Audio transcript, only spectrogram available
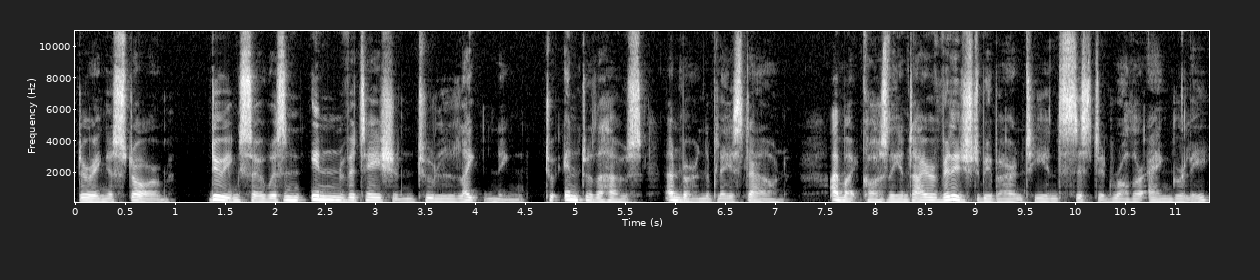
during a storm. Doing so was an invitation to lightning to enter the house and burn the place down. I might cause the entire village to be burnt, he insisted rather angrily.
